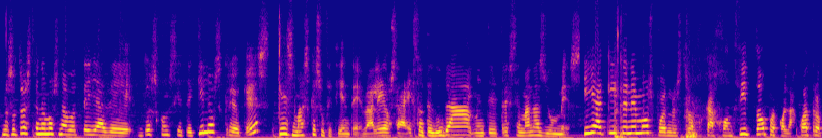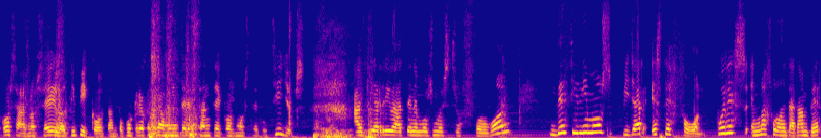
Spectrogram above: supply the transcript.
Nosotros tenemos una botella de 2,7 kilos, creo que es, que es más que suficiente, ¿vale? O sea, esto te dura entre tres semanas y un mes. Y aquí tenemos pues nuestro cajoncito, pues con las cuatro cosas, no sé, lo típico, tampoco creo que sea muy interesante que os cuchillos. Aquí arriba tenemos nuestro fogón. Decidimos pillar este fogón. Puedes, en una furgoneta camper,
